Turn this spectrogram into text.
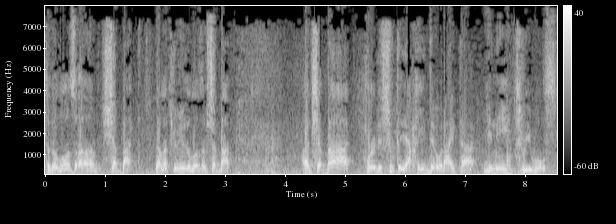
to the laws of Shabbat. Now let's review the laws of Shabbat. On Shabbat, for the Shuta Yachid Deoraita, you need three walls.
